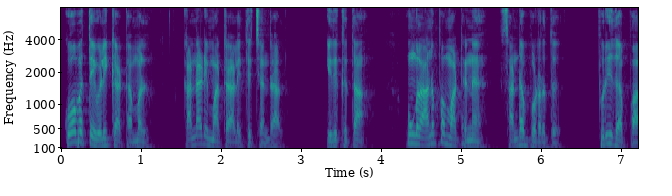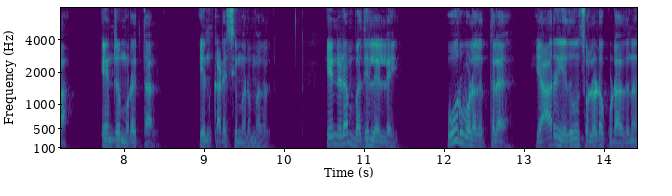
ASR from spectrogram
கோபத்தை வெளிக்காட்டாமல் கண்ணாடி மாற்ற அழைத்துச் சென்றாள். இதுக்குத்தான் உங்களை அனுப்ப மாட்டேன்னு சண்டை போடுறது. புரியுதாப்பா? என்று முறைத்தாள் என் கடைசி மருமகள். என்னிடம் பதில் இல்லை. ஊர் உலகத்தில் யாரும் எதுவும் சொல்லிடக்கூடாதுன்னு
